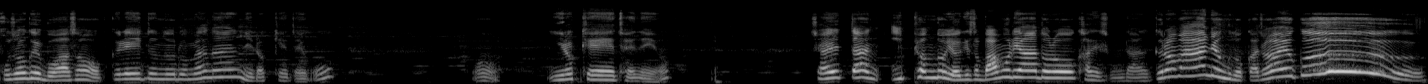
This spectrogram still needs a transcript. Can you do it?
보석을 모아서 업그레이드 누르면은 이렇게 되고, 어, 이렇게 되네요. 자, 일단 2편도 여기서 마무리하도록 하겠습니다. 그럼 안녕, 구독과 좋아요 꾹!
